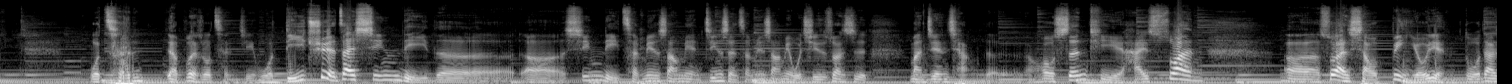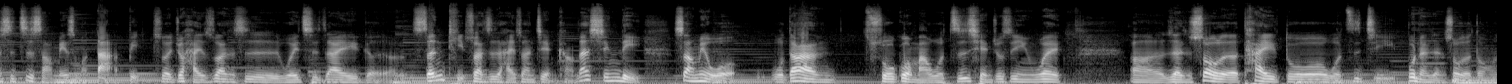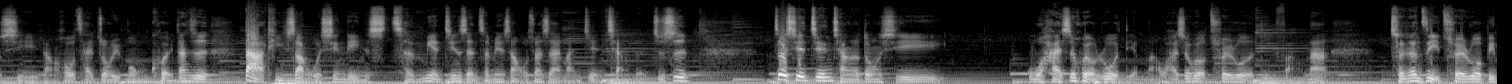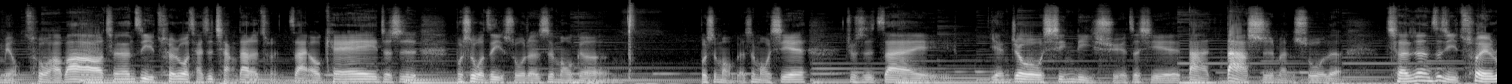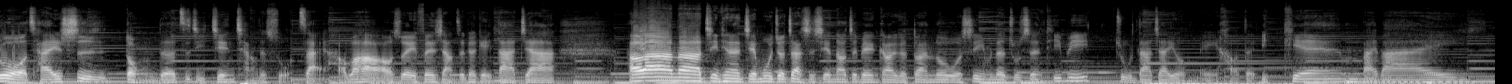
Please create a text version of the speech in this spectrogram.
我曾也不能说曾经，我的确在心理的呃心理层面上面、精神层面上面，我其实算是蛮坚强的。然后身体也还算。呃，虽然小病有点多，但是至少没什么大病，所以就还算是维持在一个身体算是还算健康。但心理上面，我我当然说过嘛，我之前就是因为呃忍受了太多我自己不能忍受的东西，然后才终于崩溃。但是大体上，我心灵层面、精神层面上，我算是还蛮坚强的。只是这些坚强的东西。我还是会有弱点嘛，我还是会有脆弱的地方。那承认自己脆弱并没有错，好不好？承认自己脆弱才是强大的存在。OK，这是不是我自己说的？是某个，不是某个，是某些就是在研究心理学这些大大师们说的。承认自己脆弱才是懂得自己坚强的所在，好不好？所以分享这个给大家。好啦，那今天的节目就暂时先到这边告一个段落。我是你们的主持人 TB，祝大家有美好的一天，拜拜。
